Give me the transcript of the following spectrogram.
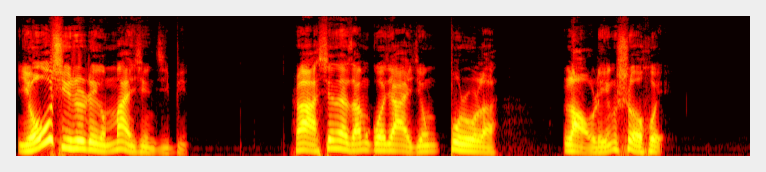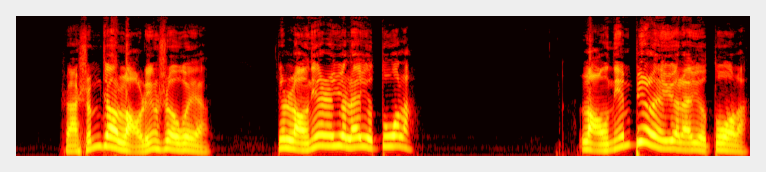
尤其是这个慢性疾病，是吧？现在咱们国家已经步入了老龄社会，是吧？什么叫老龄社会啊？就是老年人越来越多了，老年病也越来越多了。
